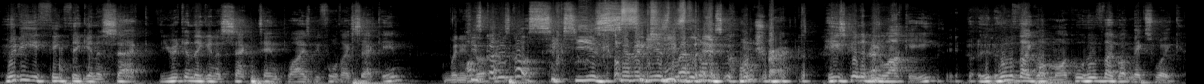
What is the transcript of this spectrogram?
Who do you think they're going to sack? Do you reckon they're going to sack 10 players before they sack him? When he's He's got, got, he's got six years, got seven six years, years left, on his contract. He's going to be lucky. Who who have they got, Michael? Who have they got next week?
